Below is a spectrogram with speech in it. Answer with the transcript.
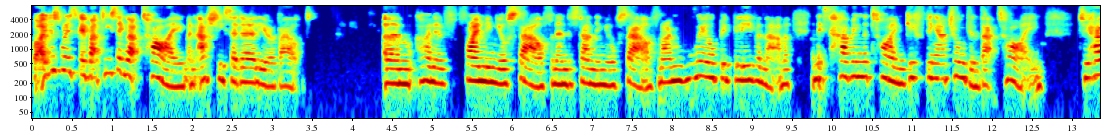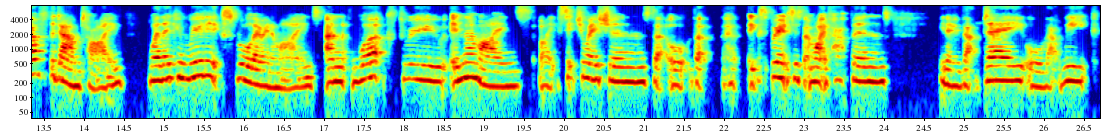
But I just wanted to go back to you saying about time, and Ashley said earlier about um, kind of finding yourself and understanding yourself. And I'm a real big believer in that. And, and it's having the time, gifting our children that time to have the downtime where they can really explore their inner minds and work through in their minds like situations that or that experiences that might have happened you know that day or that week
